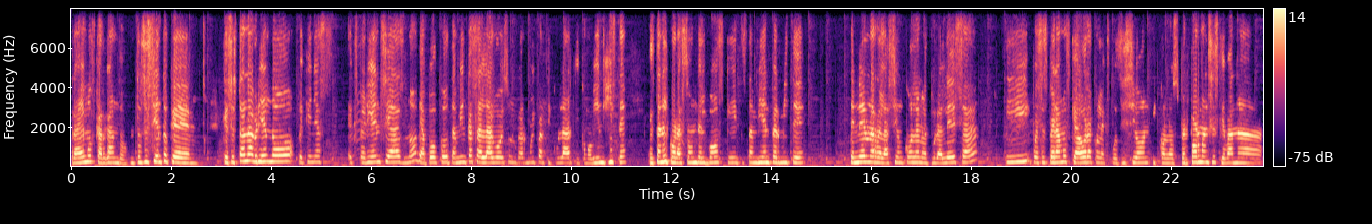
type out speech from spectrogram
traemos cargando. Entonces siento que, que, se están abriendo pequeñas experiencias, ¿no? De a poco. También Casa Lago es un lugar muy particular que, como bien dijiste, está en el corazón del bosque, entonces también permite tener una relación con la naturaleza y pues esperamos que ahora con la exposición y con los performances que van a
